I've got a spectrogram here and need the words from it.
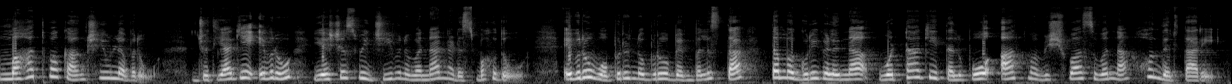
ಮಹತ್ವಾಕಾಂಕ್ಷೆಯುಳ್ಳವರು. ಜೊತೆಯಾಗಿ ಇವರು ಯಶಸ್ವಿ ಜೀವನವನ್ನ ನಡೆಸಬಹುದು. ಇವರು ಒಬ್ಬರನ್ನೊಬ್ಬರು ಬೆಂಬಲಿಸ್ತಾ ತಮ್ಮ ಗುರಿಗಳನ್ನ ಒಟ್ಟಾಗಿ ತಲುಪೋ ಆತ್ಮವಿಶ್ವಾಸವನ್ನ ಹೊಂದಿರ್ತಾರೆ.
